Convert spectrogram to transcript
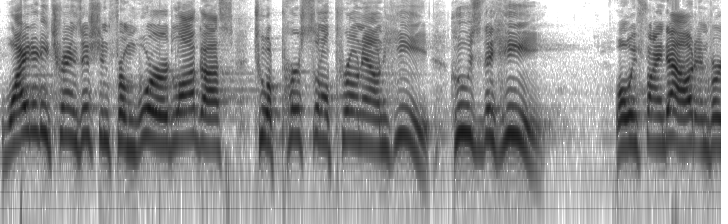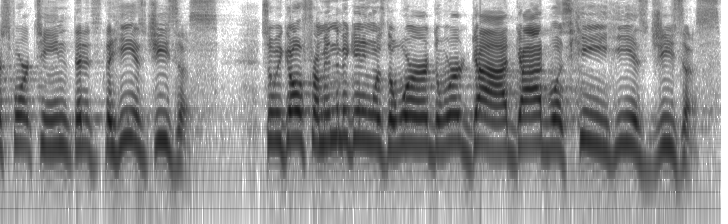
Why did he transition from Word, Logos, to a personal pronoun He? Who's the He? Well, we find out in verse 14 that it's the He is Jesus. So we go from in the beginning was the Word, the Word God, God was He, He is Jesus.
